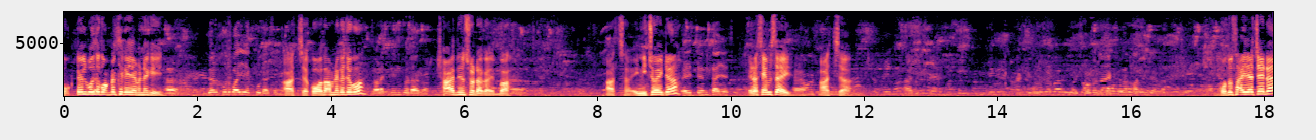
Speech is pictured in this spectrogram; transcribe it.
ককটেল বলতে ককটেল থেকে যাবে নাকি? হ্যাঁ দেড় ফুট বাই এক ফুট আছে। আচ্ছা কত দাম রেখেছো গো? সাড়ে তিনশো টাকা। সাড়ে তিনশো টাকায় বাহ। হ্যাঁ। আচ্ছা এই নিচে এটা? এই সেম সাইজ আছে। এটা সেম সাইজ হ্যাঁ। আচ্ছা। কত সাইজ আছে এটা?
